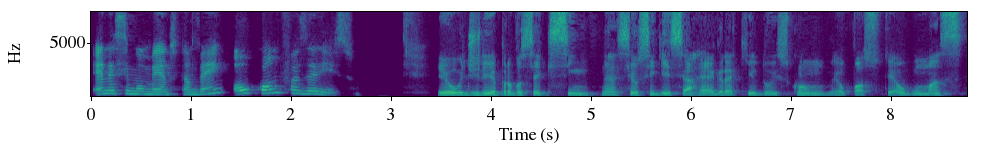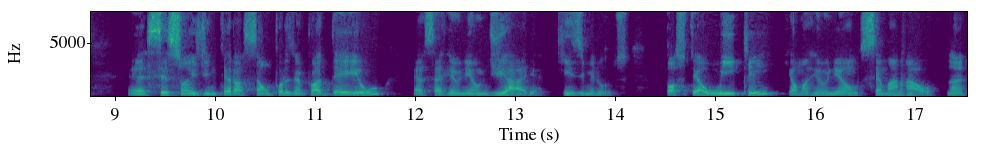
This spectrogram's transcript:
É nesse momento também, ou como fazer isso? Eu diria para você que sim. Né? Se eu seguisse a regra aqui do Scrum, eu posso ter algumas é, sessões de interação. Por exemplo, a Dale essa reunião diária, 15 minutos. Posso ter a weekly, que é uma reunião semanal, né?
